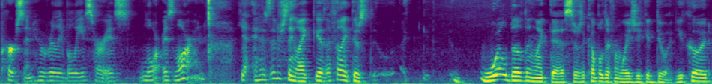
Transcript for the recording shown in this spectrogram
person who really believes her is is Lauren. Yeah, and it's interesting. Like, I feel like there's world building like this. There's a couple different ways you could do it. You could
